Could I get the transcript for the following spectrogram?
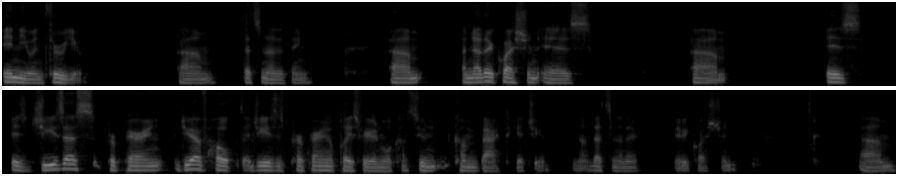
in you and through you? Um, that's another thing. Um, another question is um, is is jesus preparing do you have hope that jesus is preparing a place for you and will soon come back to get you you know that's another maybe question um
